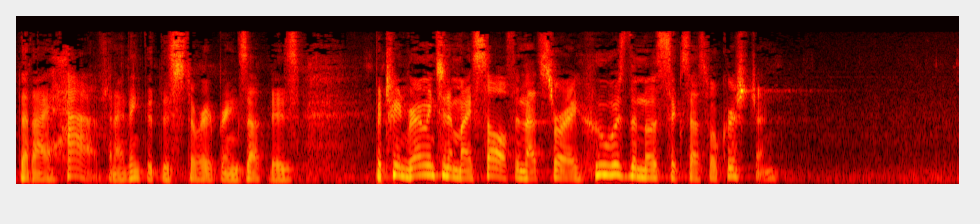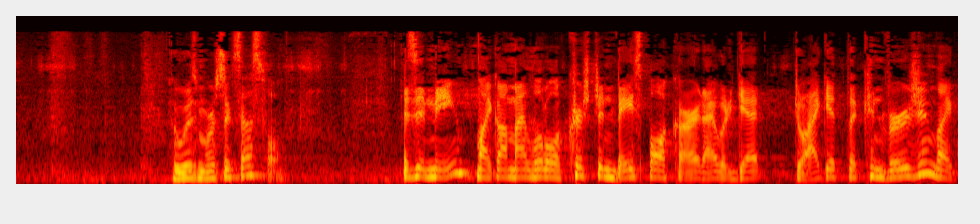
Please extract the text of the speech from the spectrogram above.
that I have, and I think that this story brings up, is between Remington and myself in that story, who was the most successful Christian? Who was more successful? Is it me? Like on my little Christian baseball card, I would get, do I get the conversion? Like,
